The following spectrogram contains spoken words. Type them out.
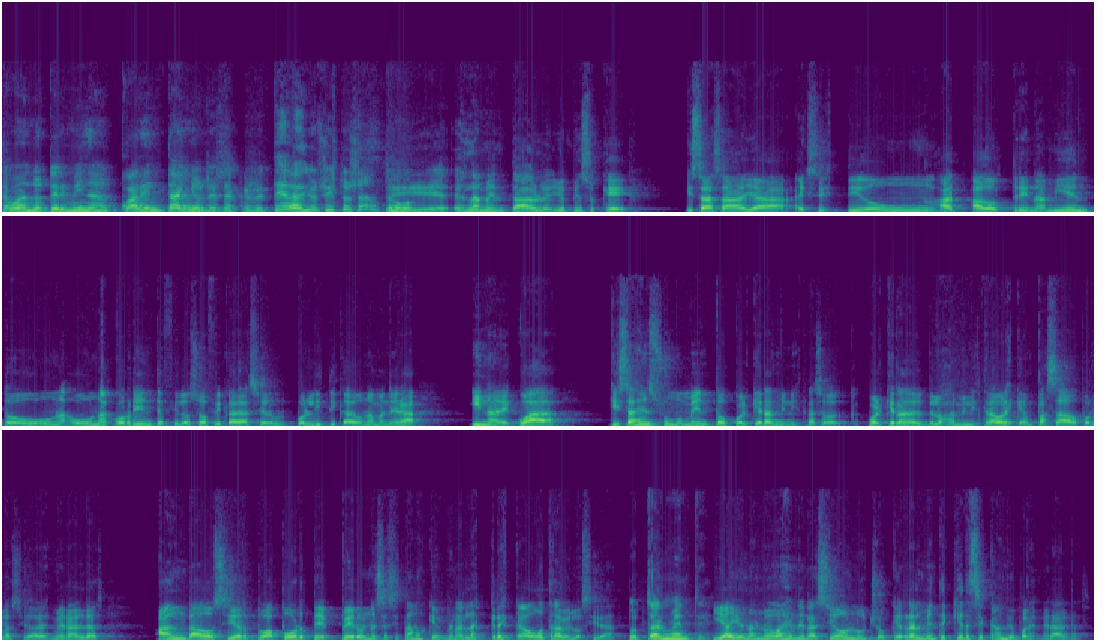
chaval, no termina 40 años esa carretera, Diosito Santo. Sí, es lamentable. Yo pienso que, quizás haya existido un adoctrinamiento o una, o una corriente filosófica de hacer política de una manera inadecuada. Quizás en su momento cualquier cualquiera de los administradores que han pasado por la ciudad de Esmeraldas han dado cierto aporte, pero necesitamos que Esmeraldas crezca a otra velocidad. Totalmente. Y hay una nueva generación, Lucho, que realmente quiere ese cambio para Esmeraldas.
